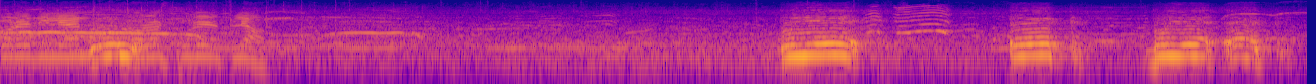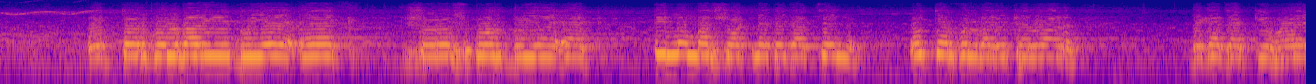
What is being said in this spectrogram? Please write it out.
করে দিলেন গোল। সরসপুরের প্লেয়ার দুইয়ে এক দুইয়ে এক, উত্তর ফুলবাড়ি দুইয়ে এক সরসপুর দুইয়ে এক। তিন নম্বর শট নিতে যাচ্ছেন উত্তর ফুলবাড়ির খেলোয়াড়। দেখা যাক কি হয়।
